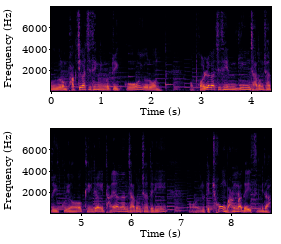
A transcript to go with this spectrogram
뭐 이런 박쥐같이 생긴 것도 있고, 이런 어, 벌레같이 생긴 자동차도 있고요. 굉장히 다양한 자동차들이 어, 이렇게 총 망라되어 있습니다.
